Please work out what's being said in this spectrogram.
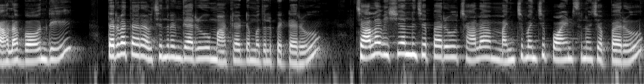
చాలా బాగుంది. తర్వాత రవిచంద్రన్ గారు మాట్లాడడం మొదలుపెట్టారు. చాలా విషయాలను చెప్పారు. చాలా మంచి మంచి పాయింట్స్ను చెప్పారు.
